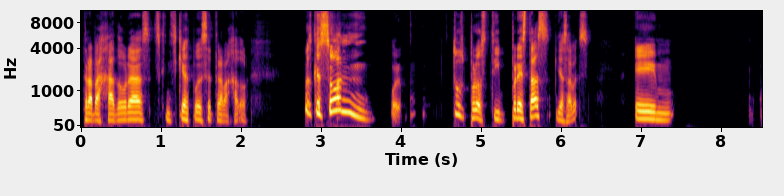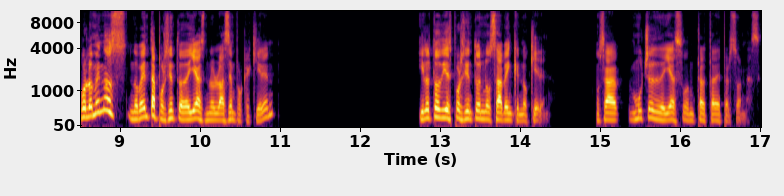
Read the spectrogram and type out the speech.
trabajadoras, que ni siquiera puede ser trabajador, pues que son tus prostiprestas, ya sabes, em, por lo menos 90% de ellas no lo hacen porque quieren y el otro 10% no saben que no quieren. O sea, muchas de ellas son trata de personas,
